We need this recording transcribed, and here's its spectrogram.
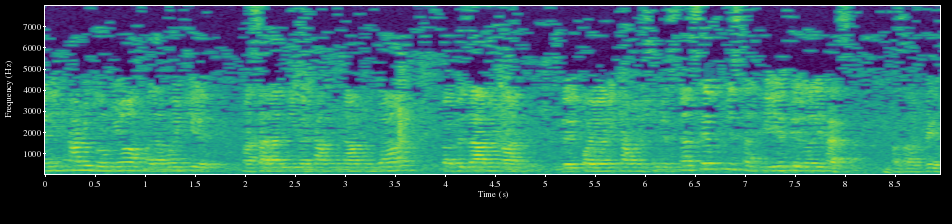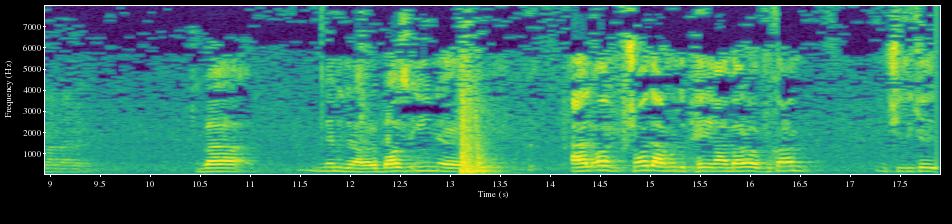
یعنی همین دنیا آدمایی که مثلا نیمه تموم نموندن و به زعم من به پایان کمالشون رسیدن صفر نیستن که یه تعدادی هستن. مثلا پیغمبران و نمی‌دونم. حالا باز این الان شما در مورد پیغمبرها فکر کنم چیزی که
